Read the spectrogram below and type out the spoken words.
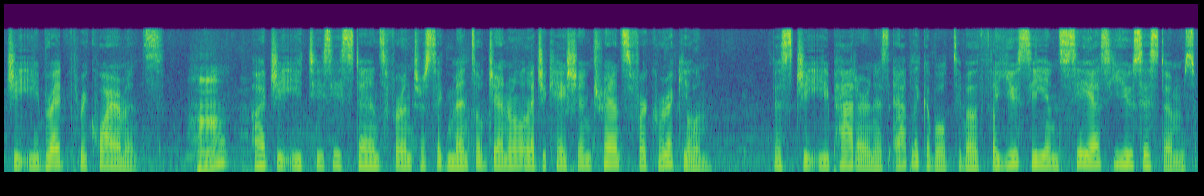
GE breadth requirements. Huh? IGETC stands for Intersegmental General Education Transfer Curriculum. This GE pattern is applicable to both the UC and CSU systems,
